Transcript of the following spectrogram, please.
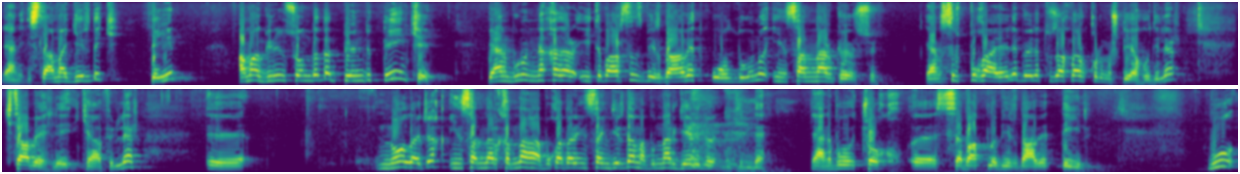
Yani İslam'a girdik deyin ama günün sonunda da döndük deyin ki yani bunun ne kadar itibarsız bir davet olduğunu insanlar görsün. Yani sırf bu gayeyle böyle tuzaklar kurmuştu Yahudiler, kitap ehli kafirler. Ee, ne olacak? İnsanlar kanına bu kadar insan girdi ama bunlar geri döndü dinden. Yani bu çok e, sebatlı bir davet değil. Bu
